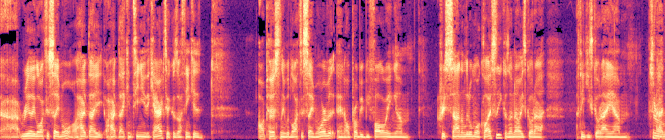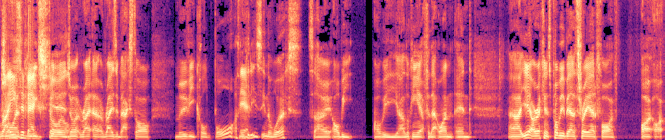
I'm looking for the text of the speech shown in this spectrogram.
uh, really like to see more. I hope they I hope they continue the character because I think it. I personally would like to see more of it, and I'll probably be following um, Chris Sun a little more closely because I know he's got a. I think he's got a um, Sort of a Razorback pig, style. yeah, giant ra- a Razorback style movie called Boar. I think Yeah. it is in the works. So I'll be I'll be uh, looking out for that one, and uh, yeah, I reckon it's probably about a three out of five. I, I,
